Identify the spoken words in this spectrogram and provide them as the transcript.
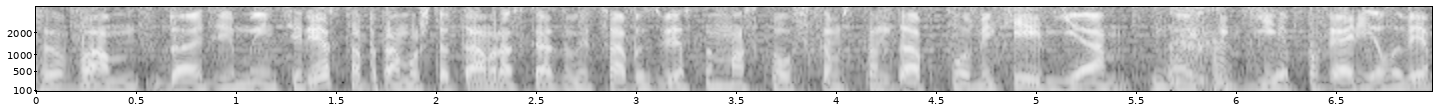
вам, да, Дима, интересно, потому что там рассказывается об известном московском стендап-комике Илья, э, Илье Погорелове.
